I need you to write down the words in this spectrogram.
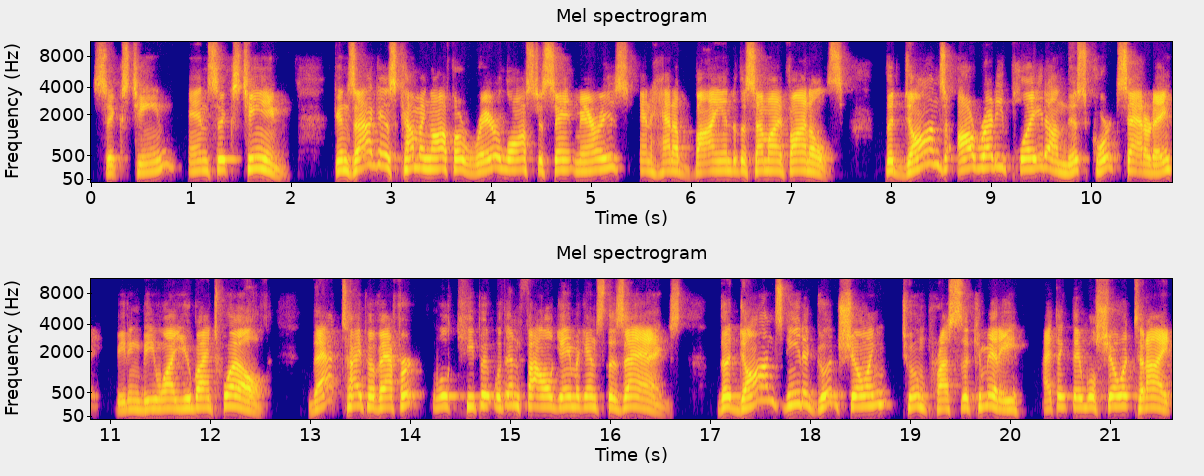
16 and 16. Gonzaga is coming off a rare loss to St. Mary's and had a bye into the semifinals. The Dons already played on this court Saturday, beating BYU by 12. That type of effort will keep it within foul game against the Zags. The Dons need a good showing to impress the committee I think they will show it tonight.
